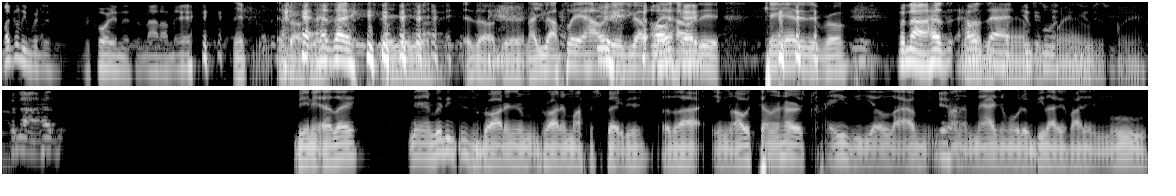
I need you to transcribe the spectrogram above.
Luckily, we're just recording this I'm not on there. If- it's all good. That? yeah, yeah, yeah. It's all good. Now you gotta play it how it is. You gotta play it how it is. Can't edit it, bro. But nah, how's I'm that influenced music? But nah, has Being in LA, man, really just broadening broadening my perspective a lot. You know, I was telling her it's crazy, yo. Like I was Yeah. trying to imagine what it'd be like if I didn't move.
